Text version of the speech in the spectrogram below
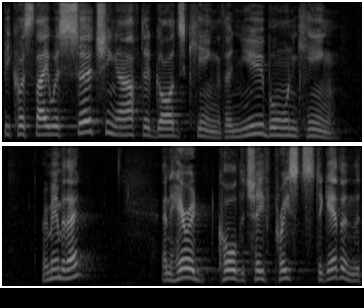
because they were searching after God's king, the newborn king. Remember that? And Herod called the chief priests together, and the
